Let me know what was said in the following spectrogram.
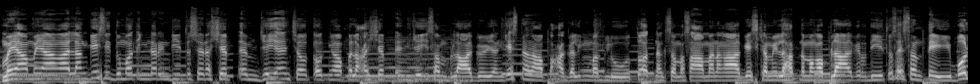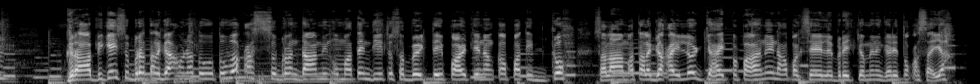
Maya maya nga lang guys, eh, dumating na rin dito siya na Chef MJ yan. Shoutout nga pala kay Chef MJ, isang vlogger yan guys na napakagaling magluto. At nagsama-sama na nga guys kami lahat ng mga vlogger dito sa isang table. Grabe guys, sobra talaga ako natutuwa kasi sobrang daming umaten dito sa birthday party ng kapatid ko. Salamat talaga kay Lord kahit papaano eh, nakapag-celebrate kami ng ganito kasaya.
